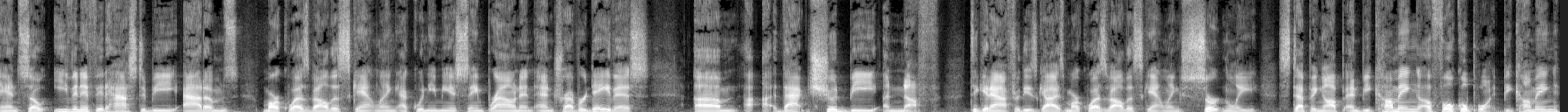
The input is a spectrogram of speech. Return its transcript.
And so, even if it has to be Adams, Marquez Valdes Scantling, Equanimeous St. Brown, and, and Trevor Davis, um, that should be enough to get after these guys. Marquez Valdes Scantling certainly stepping up and becoming a focal point, becoming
